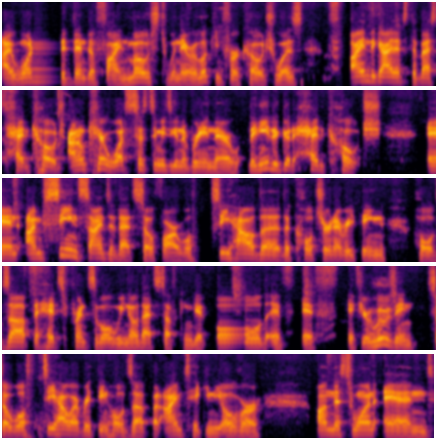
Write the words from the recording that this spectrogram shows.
I wanted them to find most when they were looking for a coach was find the guy that's the best head coach. I don't care what system he's going to bring in there. They need a good head coach and I'm seeing signs of that so far. We'll see how the the culture and everything holds up. The hits principle, we know that stuff can get old if if if you're losing. So we'll see how everything holds up. But I'm taking the over on this one, and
